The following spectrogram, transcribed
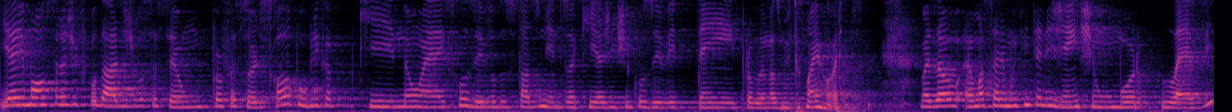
E aí mostra a dificuldade de você ser um professor de escola pública, que não é exclusivo dos Estados Unidos. Aqui a gente, inclusive, tem problemas muito maiores. Mas é, é uma série muito inteligente, um humor leve.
